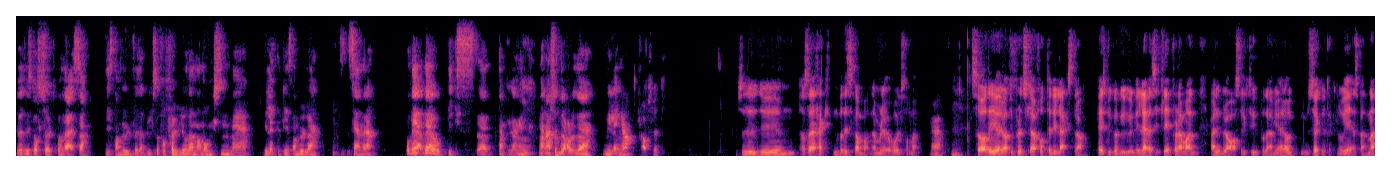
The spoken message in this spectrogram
du vet, Hvis du har søkt på en reise til Istanbul f.eks., så forfølger jo den annonsen med billetter til Istanbul senere. Og det, det er jo fiks-tankegangen. Mm. Men her så drar du det mye lenger, da. Absolutt. Så du, du, altså effekten på disse kampanjene blir jo voldsomme. Ja. Så det gjør jo at du plutselig har fått det lille ekstra. Facebook og Google vil leve sitt liv, for de har en veldig bra struktur på det de gjør, og søketeknologi er spennende.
